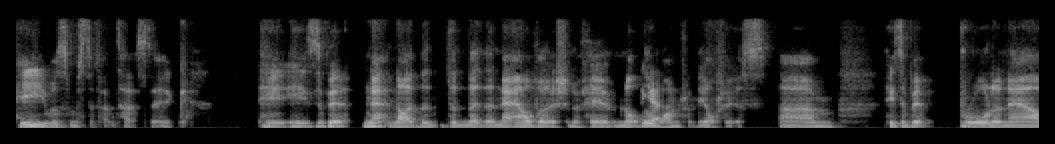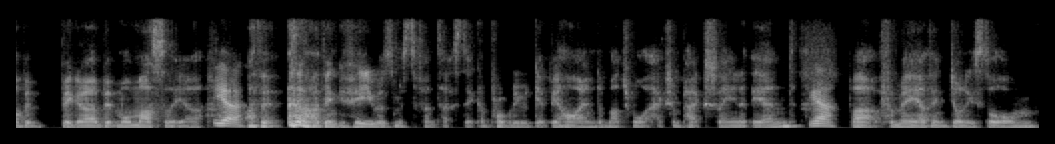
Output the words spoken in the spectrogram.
he was Mr. Fantastic, he he's a bit like the, the the now version of him, not the Yeah. one from The Office. Um, he's a bit broader now, a bit bigger, a bit more musclier. Yeah. I think I think if he was Mr. Fantastic, I probably would get behind a much more action-packed scene at the end. Yeah. But for me, I think Johnny Storm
